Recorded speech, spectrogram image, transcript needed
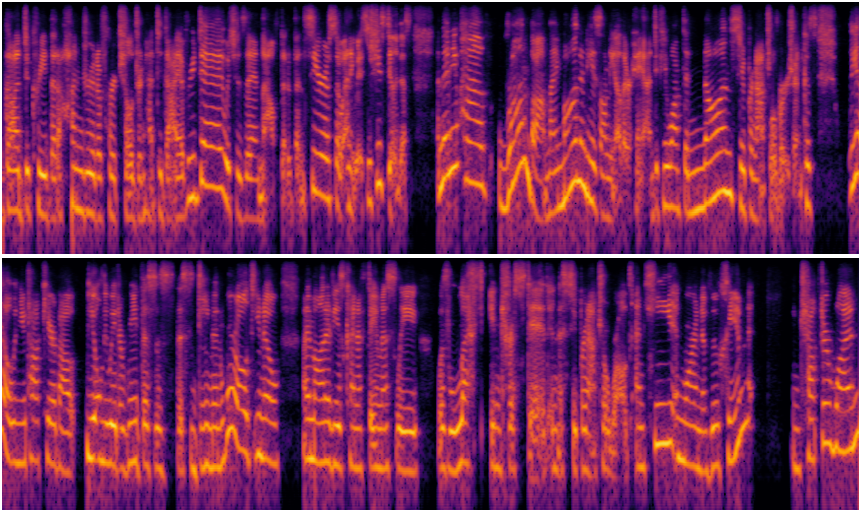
God decreed that a hundred of her children had to die every day, which is in the alphabet of Ben Sira. So anyway, so she's stealing this. And then you have Rambam, Maimonides, on the other hand, if you want the non-supernatural version, because yeah, when you talk here about the only way to read this is this demon world, you know, Maimonides kind of famously was less interested in the supernatural world. And he and Moreh Nevuchim in chapter one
